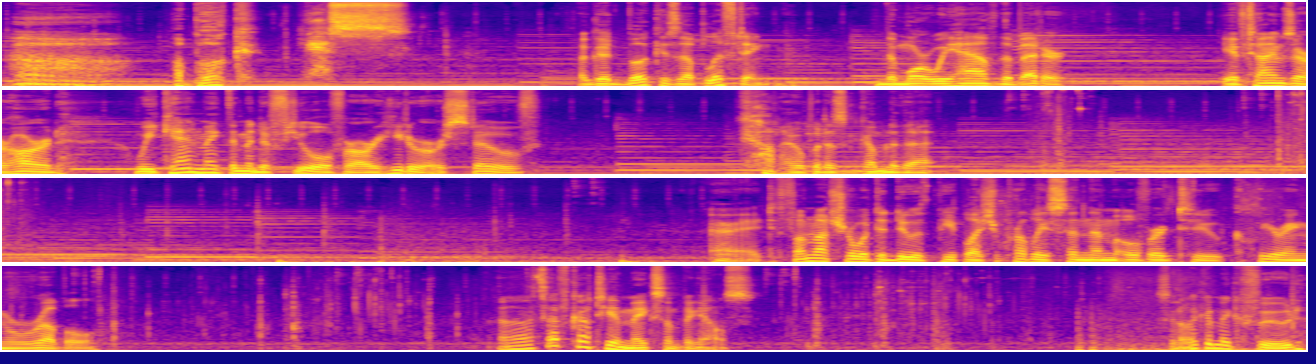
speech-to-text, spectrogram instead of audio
A book! Yes! A good book is uplifting. The more we have, the better. If times are hard, we can make them into fuel for our heater or stove. God, I hope it doesn't come to that. Alright, if I'm not sure what to do with people, I should probably send them over to clearing rubble. Uh, let's have Katia make something else. So now I can make food.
